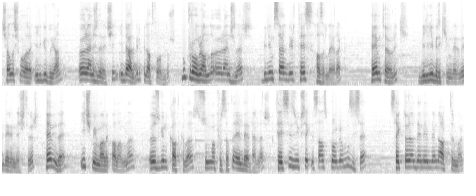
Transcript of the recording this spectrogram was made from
çalışmalara ilgi duyan öğrenciler için ideal bir platformdur. Bu programda öğrenciler bilimsel bir tez hazırlayarak hem teorik bilgi birikimlerini derinleştirir hem de iç mimarlık alanına özgün katkılar sunma fırsatı elde ederler. Tezsiz yüksek lisans programımız ise sektörel deneyimlerini arttırmak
